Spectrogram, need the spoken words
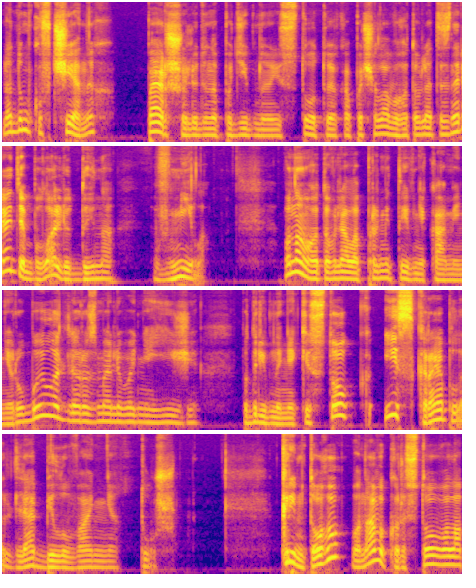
На думку вчених, першою людиноподібною істотою, яка почала виготовляти знаряддя, була людина вміла. Вона виготовляла примітивні кам'яні рубила для розмелювання їжі, подрібнення кісток і скрепла для білування туш. Крім того, вона використовувала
